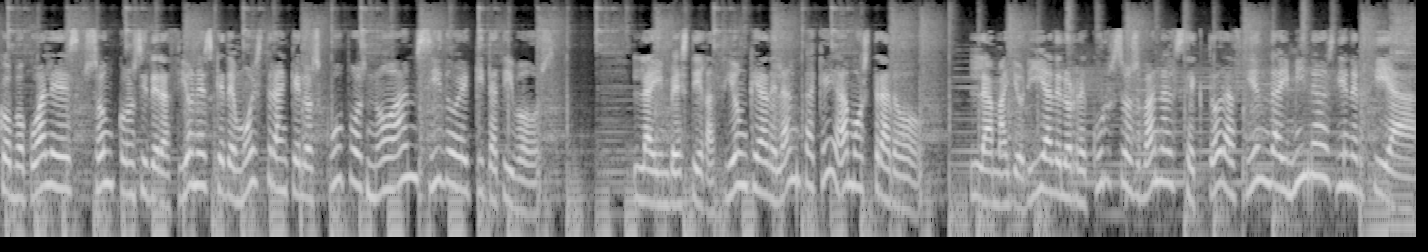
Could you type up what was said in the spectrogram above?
como cuáles, son consideraciones que demuestran que los cupos no han sido equitativos. La investigación que adelanta que ha mostrado. La mayoría de los recursos van al sector Hacienda y Minas y Energía.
